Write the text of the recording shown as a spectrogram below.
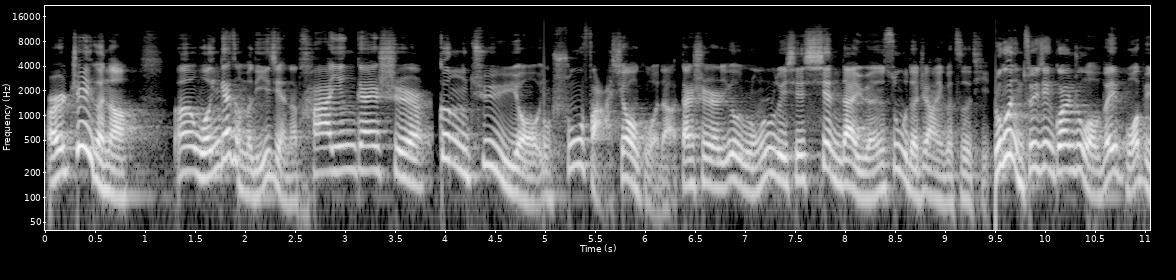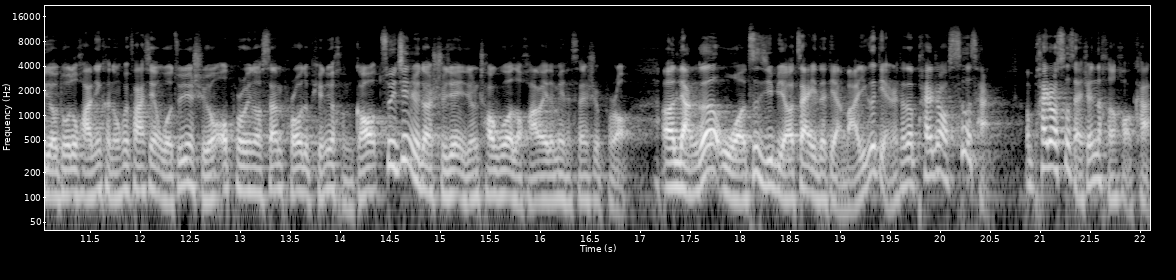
而这个呢？呃，我应该怎么理解呢？它应该是更具有书法效果的，但是又融入了一些现代元素的这样一个字体。如果你最近关注我微博比较多的话，你可能会发现我最近使用 OPPO Reno3 Pro 的频率很高，最近这段时间已经超过了华为的 Mate 30 Pro。呃，两个我自己比较在意的点吧，一个点是它的拍照色彩。拍照色彩真的很好看，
